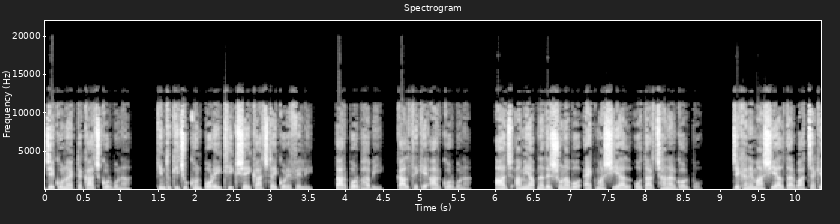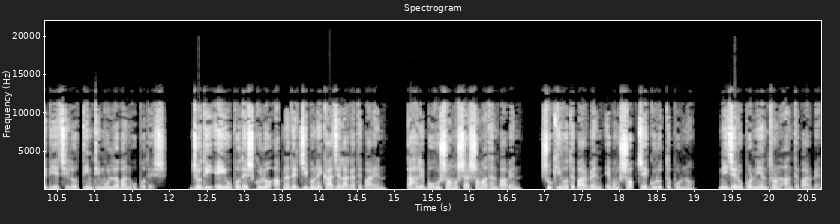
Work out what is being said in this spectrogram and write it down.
যে কোনো একটা কাজ করব না কিন্তু কিছুক্ষণ পরেই ঠিক সেই কাজটাই করে ফেলি। তারপর ভাবি, কাল থেকে আর করব না। আজ আমি আপনাদের শোনাব এক মাসিয়াল ও তার ছানার গল্প, যেখানে মাসিয়াল তার বাচ্চাকে দিয়েছিল তিনটি মূল্যবান উপদেশ। যদি এই উপদেশগুলো আপনাদের জীবনে কাজে লাগাতে পারেন, তাহলে বহু সমস্যার সমাধান পাবেন, সুখী হতে পারবেন এবং সবচেয়ে গুরুত্বপূর্ণ, নিজের উপর নিয়ন্ত্রণ আনতে পারবেন।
